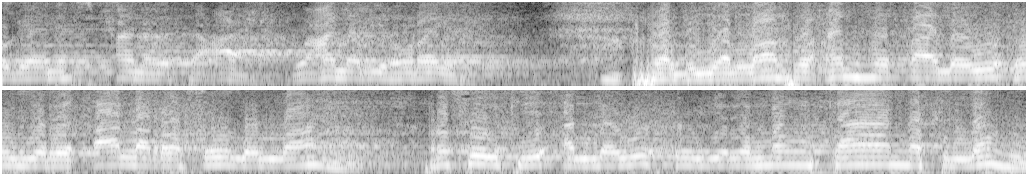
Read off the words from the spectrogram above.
ogaanin subxaana wa tacaala. Wa can abi hurayra radia allaahu canhu qaala wuxuu yidhi qaala rasuulu ullaahi rasuulkii alle wuxuu yidhi man kaanat lahu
